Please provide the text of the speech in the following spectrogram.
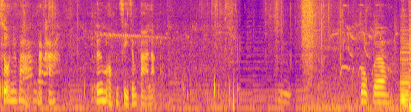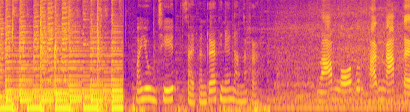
โซนบาทนะคะ เริ่มออกเป็นสีจำปาละสุกแล้วมะยงชิดสายพันธุ์แรกที่แนะนำนะคะ น้ำงอนเป็นพันนักแต่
